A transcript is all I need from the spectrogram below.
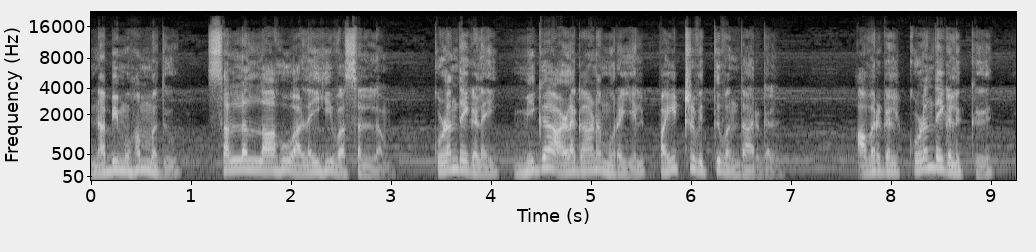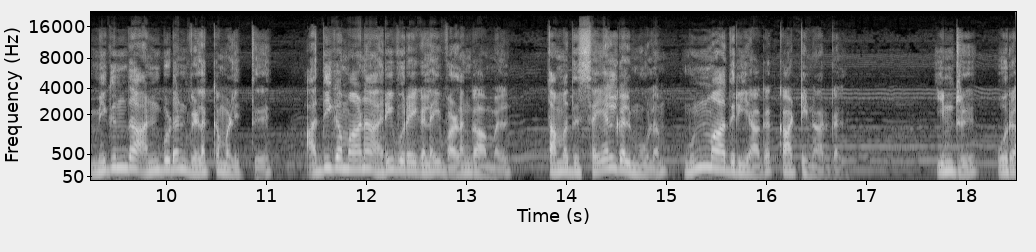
நபி முஹம்மது சல்லல்லாஹு அலைஹி வசல்லம் குழந்தைகளை மிக அழகான முறையில் பயிற்றுவித்து வந்தார்கள் அவர்கள் குழந்தைகளுக்கு மிகுந்த அன்புடன் விளக்கமளித்து அதிகமான அறிவுரைகளை வழங்காமல் தமது செயல்கள் மூலம் முன்மாதிரியாக காட்டினார்கள் இன்று ஒரு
